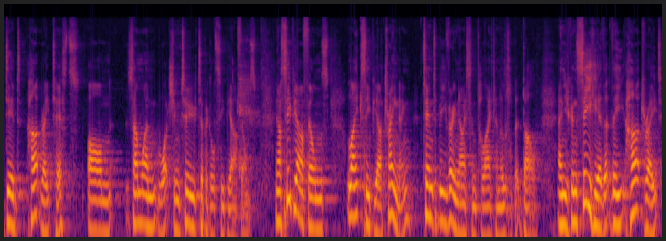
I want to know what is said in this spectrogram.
did heart rate tests on someone watching two typical CPR films. Now, CPR films, like CPR training, tend to be very nice and polite and a little bit dull. And you can see here that the heart rate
